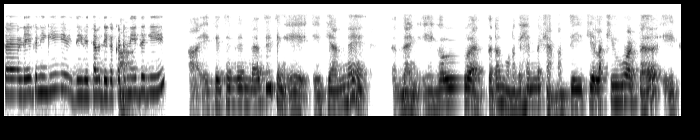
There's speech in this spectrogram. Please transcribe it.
තලයකනේ ගියේ දිවිතල දෙකකට නේද ගියේ. ආ ඒක ඉතින් වෙන්නේ නැති. ඉතින් ඒ ඒ කියන්නේ දැන් ඒගොල්ලෝ ඇත්තටම මුණ ගැහෙන්න කැමති කියලා කිව්වට ඒක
